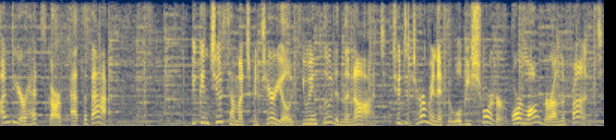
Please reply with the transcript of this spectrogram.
under your headscarf at the back. You can choose how much material you include in the knot to determine if it will be shorter or longer on the front.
